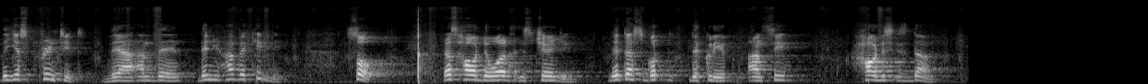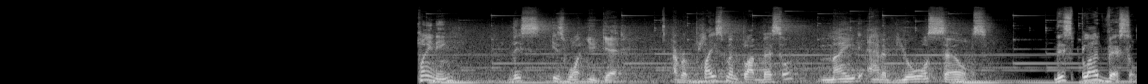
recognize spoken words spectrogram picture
they just print it there and then. Then you have a kidney. So that's how the world is changing. Let us go to the clip and see how this is done. Cleaning, this is what you get. A replacement blood vessel made out of your cells. This blood vessel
